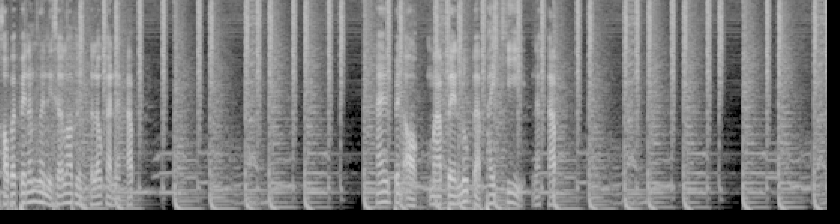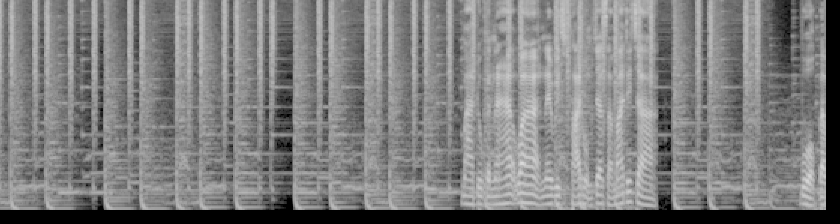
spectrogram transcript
ขอไปเป็นน้ำเงินอีกสักรอบหนึ่งก็แล้วกันนะครับ ให้มันเป็นออกมาเป็นรูปแบบไพ่ขี้นะครับ มาดูกันนะฮะว่าในวินสุดท้ายผมจะสามารถที่จะบวกแบบ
